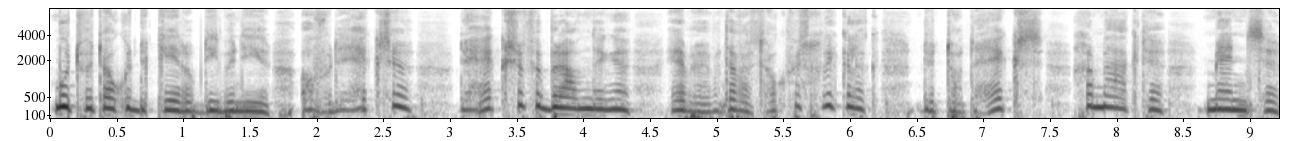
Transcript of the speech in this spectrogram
moeten we het ook een keer op die manier over de heksen, de heksenverbrandingen hebben. Want dat was ook verschrikkelijk. De tot heks gemaakte mensen,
